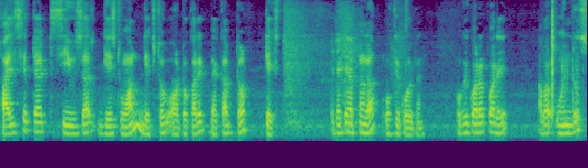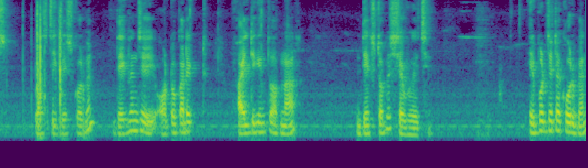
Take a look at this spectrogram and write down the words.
file save at C user guest one desktop auto correct backup dot text এটাকে আপনারা ওকে করবেন। ওকে করার পরে আবার উইন্ডোজ প্লাস জিজ্ঞেস করবেন। দেখবেন যে এই অটো কারেক্ট ফাইলটি কিন্তু আপনার ডেস্কটপে সেভ হয়েছে। এরপর যেটা করবেন,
